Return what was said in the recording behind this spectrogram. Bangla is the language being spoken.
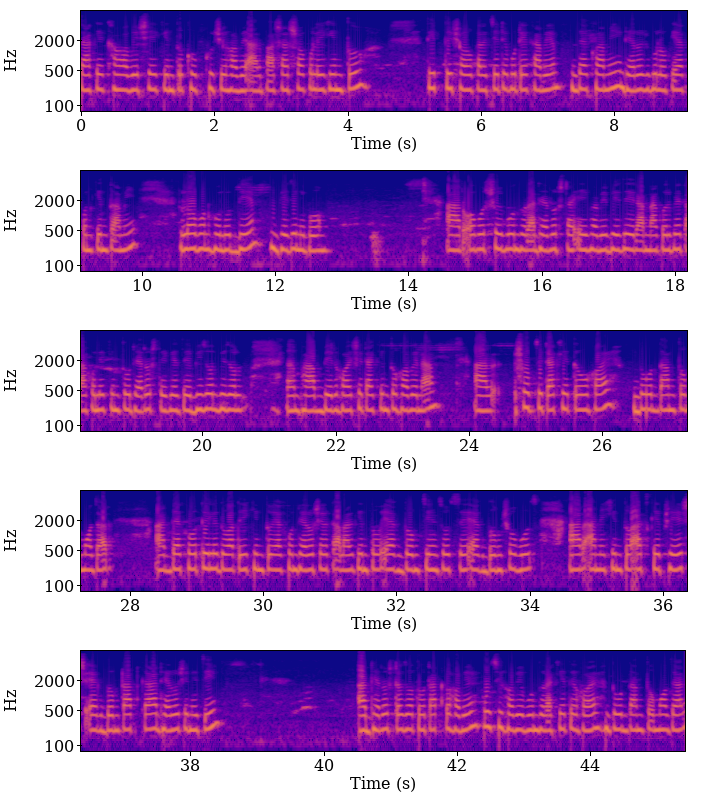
যাকে খাওয়াবে সে কিন্তু খুব খুশি হবে আর বাসার সকলেই কিন্তু তৃপ্তি সহকারে চেটে পুটে খাবে। দেখো আমি ঢেঁড়সগুলোকে এখন কিন্তু আমি লবণ, হলুদ দিয়ে ভেজে নিব। আর অবশ্যই বন্ধুরা ঢেঁড়সটা এইভাবে ভেজে রান্না করবে, তাহলে কিন্তু ঢেঁড়স থেকে যে বিজল বিজল ভাব বের হয় সেটা কিন্তু হবে না। আর সবজিটা খেতেও হয়, দুর্দান্ত মজার আর দেখো, তেলে দোয়াতেই কিন্তু এখন ঢেঁড়সের কালার কিন্তু একদম চেঞ্জ হচ্ছে, একদম সবুজ। আর আমি কিন্তু আজকে ফ্রেশ একদম টাটকা ঢেঁড়স এনেছি। আর ঢেঁড়সটা যত টাটকা হবে, কুচি হবে বন্ধুরা, খেতে হয়। দুর্দান্ত মজার।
